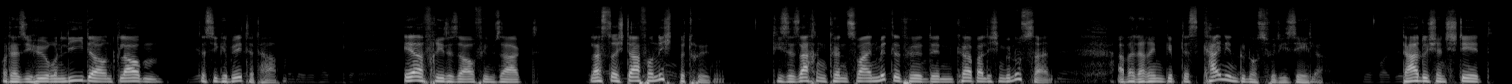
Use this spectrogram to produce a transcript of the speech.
Oder sie hören Lieder und glauben, dass sie gebetet haben. Er, Friede sei auf ihm, sagt, lasst euch davon nicht betrügen. Diese Sachen können zwar ein Mittel für den körperlichen Genuss sein, aber darin gibt es keinen Genuss für die Seele. Dadurch entsteht,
